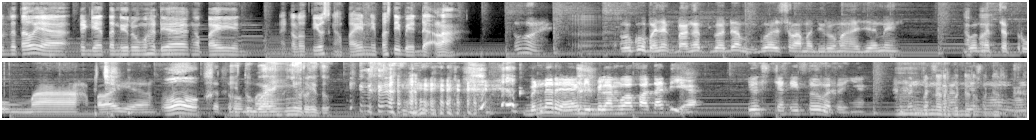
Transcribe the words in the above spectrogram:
udah tahu ya kegiatan di rumah dia ngapain. Nah kalau Tius ngapain nih pasti beda lah. Woi. Kalau gue banyak banget gue dam, gue selama di rumah aja nih. Gue ngecat rumah, apalagi ya. Oh, Ngecat itu gue yang nyuruh itu Bener ya yang dibilang Wafa tadi ya. Tius chat itu katanya. hmm, bener bener bener. bener.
